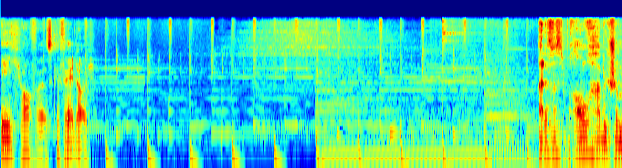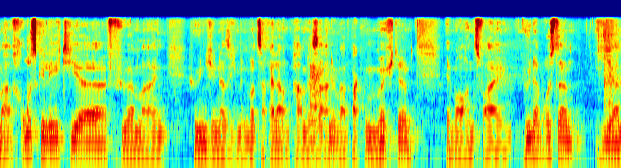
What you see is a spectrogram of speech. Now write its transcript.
Ich hoffe, es gefällt euch. Alles, was ich brauche, habe ich schon mal rausgelegt hier für mein Hühnchen, das ich mit Mozzarella und Parmesan überbacken möchte. Wir brauchen zwei Hühnerbrüste hier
